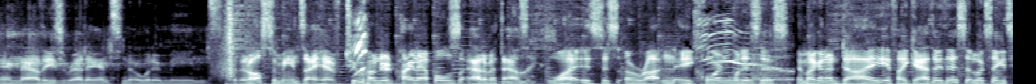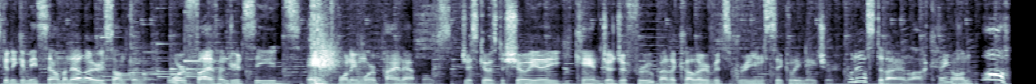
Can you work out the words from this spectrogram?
and now these red ants know what it means. But it also means I have 200 pineapples out of a thousand. What? Is this a rotten acorn? What is this? Am I gonna die if I gather this? It looks like it's gonna give me salmonella or something. Or 500 seeds and 20 more pineapples. Just goes to show you, you can't judge a fruit by the color of its green, sickly nature. What else did I unlock? Hang on. Oh,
